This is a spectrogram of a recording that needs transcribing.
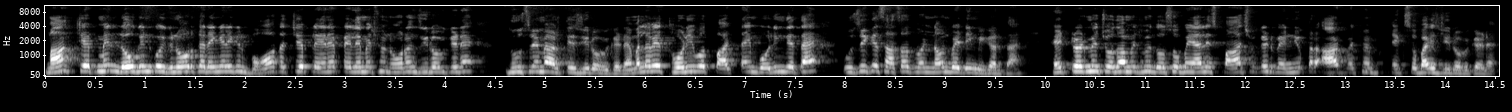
मार्क चैपमैन लोग इनको इग्नोर करेंगे, लेकिन बहुत अच्छे प्लेयर है। पहले मैच में नौ रन ज़ीरो विकेट है, दूसरे में अड़तीस ज़ीरो विकेट है। मतलब ये थोड़ी बहुत पार्ट टाइम बॉलिंग देता है, उसी के साथ साथ वन डाउन बैटिंग भी करता है। हेड टू हेड में चौदह मैच में दो सौ बयालीस, पाँच विकेट वेन्यू पर आठ मैच में एक सौ बाईस ज़ीरो विकेट है।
